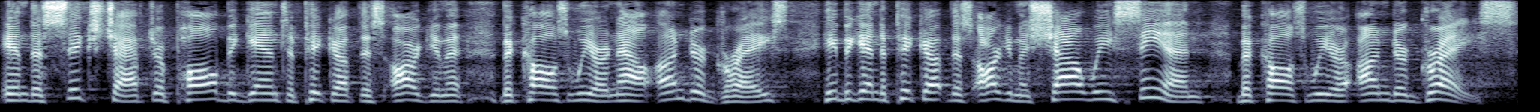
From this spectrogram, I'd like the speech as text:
in the sixth chapter, Paul began to pick up this argument because we are now under grace. He began to pick up this argument shall we sin because we are under grace?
